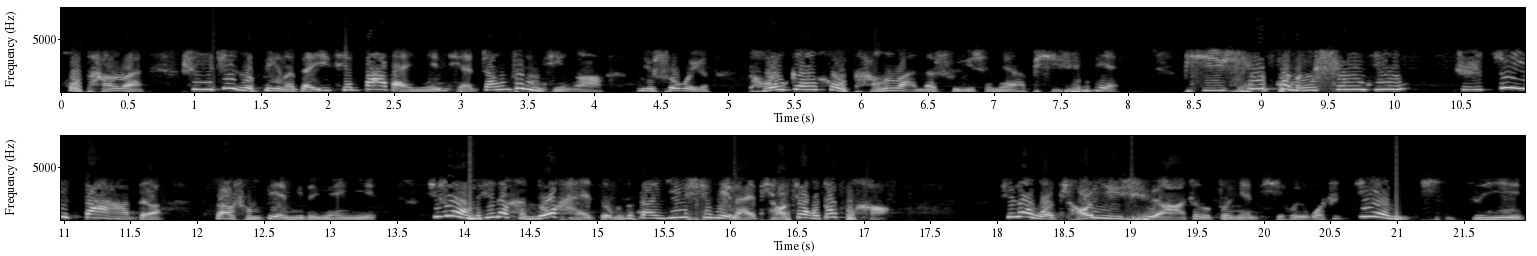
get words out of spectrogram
后溏软，是因为这个病呢，在一千八百年前，张仲景啊，就说过一个头干后溏软的属于什么呀？脾虚变，脾虚不能生津，这是最大的。造成便秘的原因，其实我们现在很多孩子，我们都当阴虚内来调，效果都不好。现在我调阴虚啊，这个多年体会，我是健脾滋阴，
